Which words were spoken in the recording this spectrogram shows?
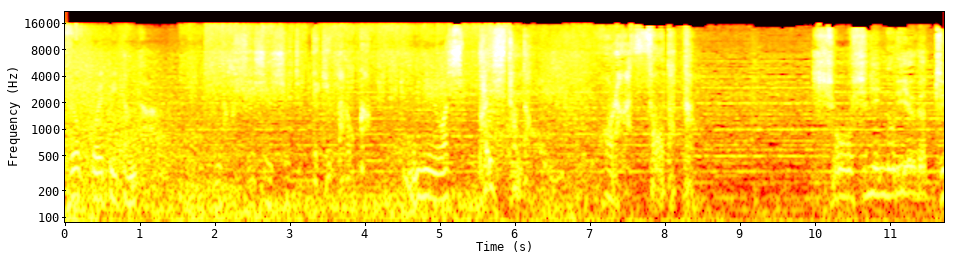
壁を越えていたんだ。うまく精神集中できるだろうか。おめえは失敗したんだ。ほらそうだった。調子に乗りやがって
